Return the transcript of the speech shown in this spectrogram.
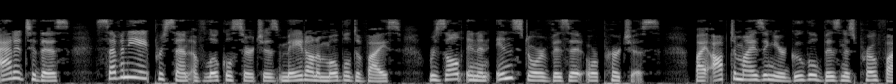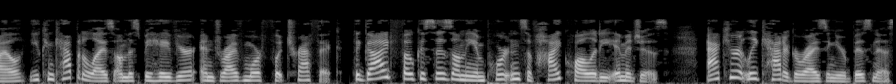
Added to this, 78% of local searches made on a mobile device result in an in store visit or purchase. By optimizing your Google business profile, you can capitalize on this behavior and drive more foot traffic. The guide focuses on the importance of high quality images, accurately categorizing your business,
